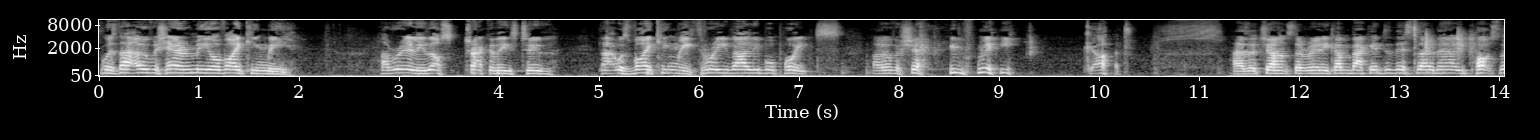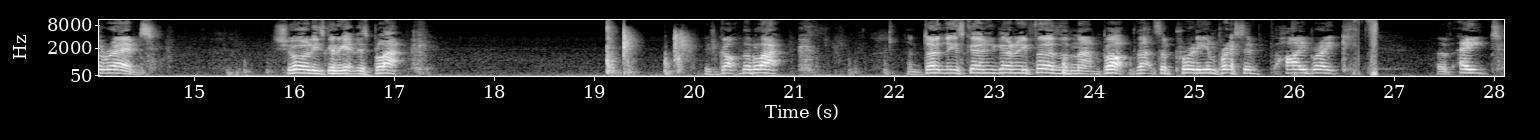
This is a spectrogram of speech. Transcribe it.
Was that oversharing me or Viking me? I really lost track of these two. That was Viking me. Three valuable points. Oversharing me. God. Has a chance to really come back into this though now. He pots the red. Surely he's going to get this black. He's got the black. And don't think it's going to go any further than that, but that's a pretty impressive high break of eight.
